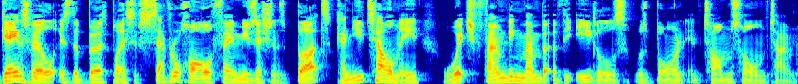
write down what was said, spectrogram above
Gainesville is the birthplace of several Hall of Fame musicians, but can you tell me which founding member of the Eagles was born in Tom's hometown?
